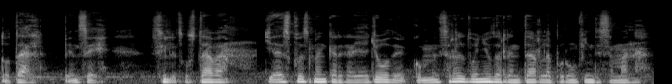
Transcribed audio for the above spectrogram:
Total, pensé, si les gustaba, ya después me encargaría yo de convencer al dueño de rentarla por un fin de semana.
